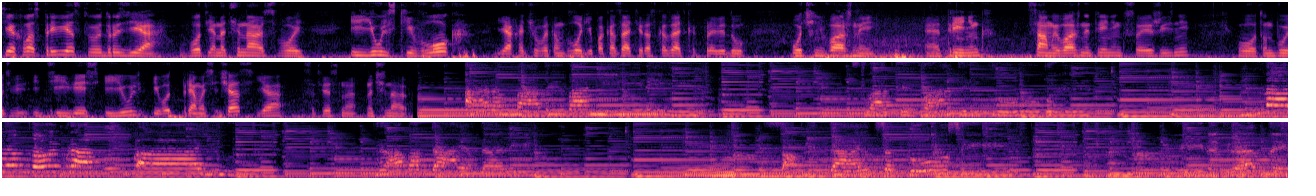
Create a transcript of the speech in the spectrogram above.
Всех вас приветствую, друзья! Вот я начинаю свой июльский влог. Я хочу в этом влоге показать и рассказать, как проведу очень важный э, тренинг, самый важный тренинг в своей жизни. Вот, он будет идти весь июль, и вот прямо сейчас я, соответственно, начинаю. Ароматы ванили Сладкой ваты Пропадая вдали. Заплетаются косы Виноградной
